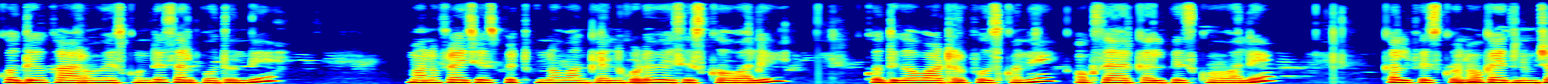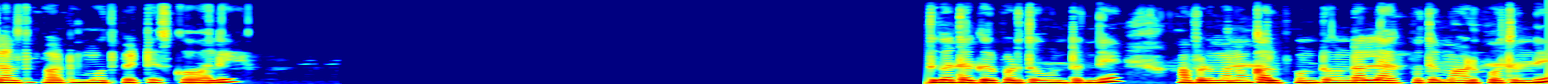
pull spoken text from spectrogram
కొద్దిగా కారం వేసుకుంటే సరిపోతుంది. మనం ఫ్రై చేసి పెట్టుకున్న వంకాయలను కూడా వేసేసుకోవాలి. కొద్దిగా వాటర్ పోసుకొని ఒకసారి కలిపేసుకోవాలి. కలిపేసుకొని ఒక ఐదు నిమిషాలతో పాటు మూత పెట్టేసుకోవాలి. కొద్దిగా దగ్గర పడుతూ ఉంటుంది. అప్పుడు మనం కలుపుకుంటూ ఉండాలి లేకపోతే మాడిపోతుంది.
